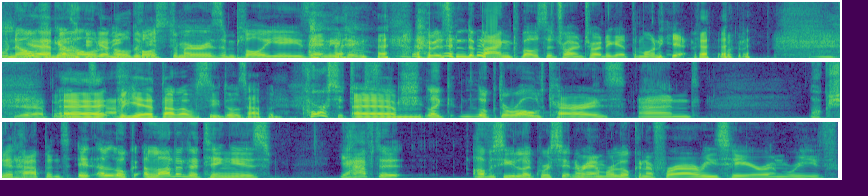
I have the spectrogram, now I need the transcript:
no, no yeah, one could no get hold of me. hold of you. Customers, employees, anything. I was in the bank most of the time trying to get the money out. yeah, but, Uh, but yeah, that obviously does happen. of course it does. um, like, look, they're old cars, and look, shit happens. It, uh, look, a lot of the thing is you have to. Obviously, like we're sitting around, we're looking at Ferraris here, and we've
